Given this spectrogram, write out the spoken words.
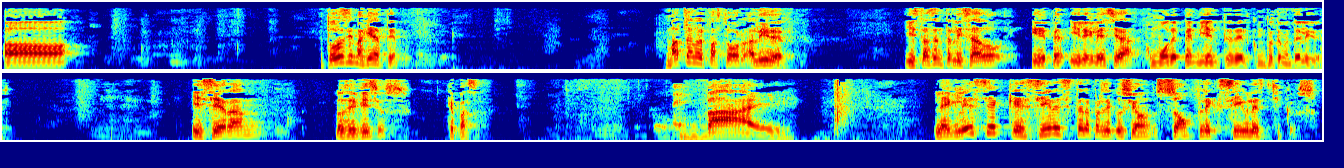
Ah, entonces imagínate. Matan al pastor, al líder, y está centralizado y, y la iglesia como dependiente del completamente del líder. Y cierran los edificios, ¿qué pasa? Bye. La iglesia que sí resiste la persecución son flexibles, chicos.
